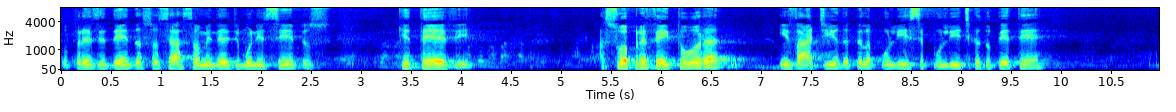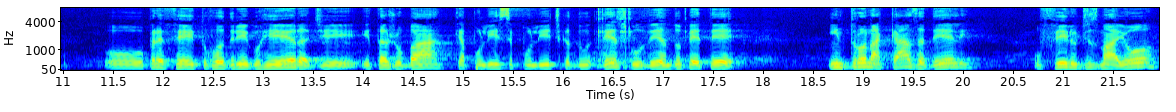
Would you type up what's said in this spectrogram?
o presidente da Associação Mineira de Municípios, que teve a sua prefeitura invadida pela polícia política do PT, o prefeito Rodrigo Rieira de Itajubá, que a polícia política do, desse governo do PT entrou na casa dele, o filho desmaiou,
